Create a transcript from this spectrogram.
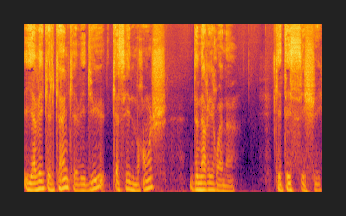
il y avait quelqu'un qui avait dû casser une branche de marijuana qui était séchée.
